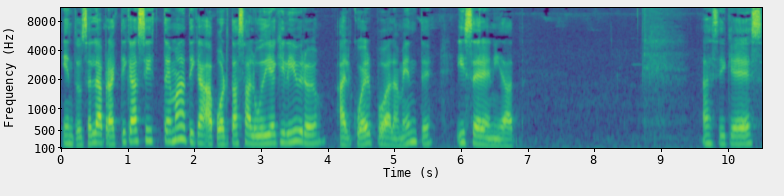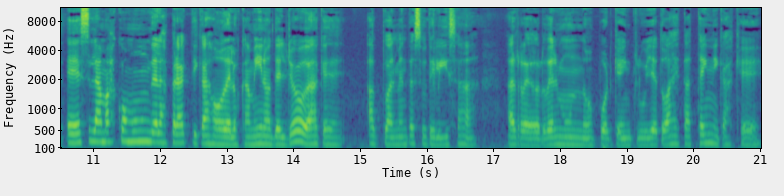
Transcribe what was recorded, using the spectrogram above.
Y entonces la práctica sistemática aporta salud y equilibrio al cuerpo, a la mente y serenidad. Así que es, es la más común de las prácticas o de los caminos del yoga que actualmente se utiliza alrededor del mundo porque incluye todas estas técnicas que,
